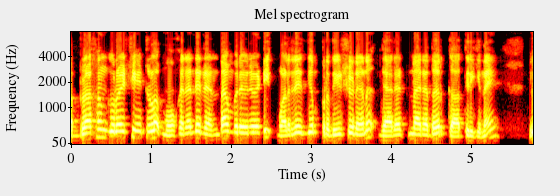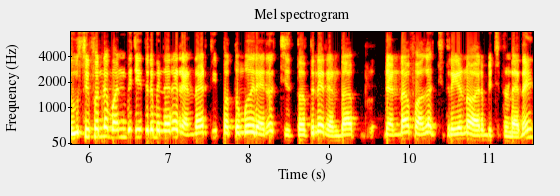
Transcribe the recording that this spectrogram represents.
അബ്രാഹം ഖുറേഷി ആയിട്ടുള്ള മോഹനന്റെ രണ്ടാം വരവിന് വേണ്ടി വളരെയധികം പ്രതീക്ഷയോടെയാണ് ജാലേട്ടൻ ആരാധകർ കാത്തിരിക്കുന്നത് യൂസിഫറിന്റെ വൻ വിജയത്തിന് പിന്നാലെ രണ്ടായിരത്തി പത്തൊമ്പതിലായിരുന്നു ചിത്രത്തിന്റെ രണ്ടാം രണ്ടാം ഭാഗം ചിത്രീകരണം ആരംഭിച്ചിട്ടുണ്ടായിരുന്നത്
